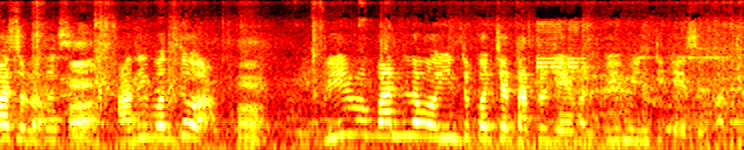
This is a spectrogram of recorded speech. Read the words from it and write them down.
బస్సులు. అది వద్దు. భీము బండ్లు ఇంటికి వచ్చేటట్లు చేయమని భీము ఇంటికి వేసేటట్లు.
